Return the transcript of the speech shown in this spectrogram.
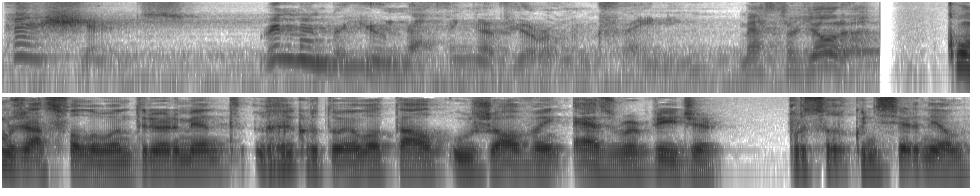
Patience. Remember you nothing of your own training. Master Yoda. Como já se falou anteriormente, recrutou em Lotal o jovem Ezra Bridger, por se reconhecer nele,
